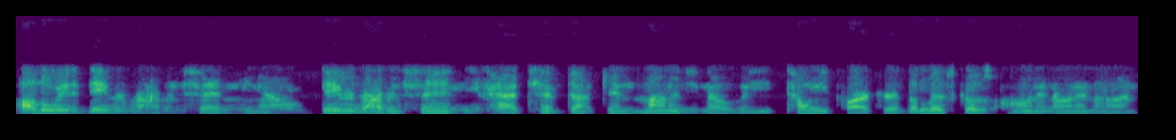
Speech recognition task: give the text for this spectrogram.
all the way to David Robinson. You know, David Robinson, you've had Tim Duncan, Manu Ginobili, Tony Parker. The list goes on and on and on.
